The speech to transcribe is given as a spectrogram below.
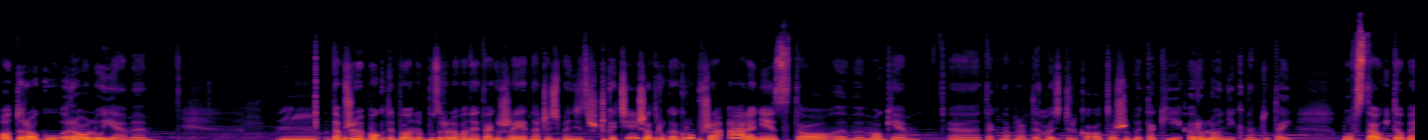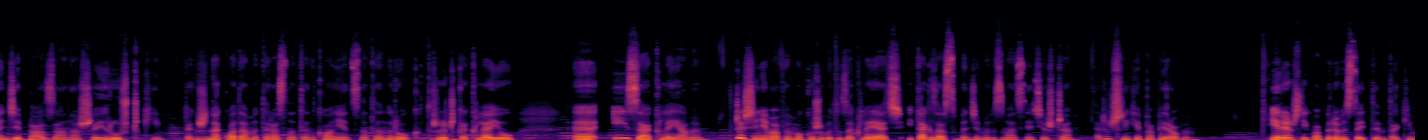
od rogu rolujemy Dobrze by było, gdyby one były zrolowane tak, że jedna część będzie troszeczkę cieńsza, druga grubsza, ale nie jest to y, wymogiem. E, Tak naprawdę chodzi tylko o to, żeby taki rulonik nam tutaj powstał i to będzie baza naszej różdżki. Także nakładamy teraz na ten koniec, na ten róg troszeczkę kleju e, i zaklejamy. Wcześniej nie ma wymogu, żeby to zaklejać i tak zaraz będziemy wzmacniać jeszcze ręcznikiem papierowym. I ręcznik papierowy jest tutaj tym takim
